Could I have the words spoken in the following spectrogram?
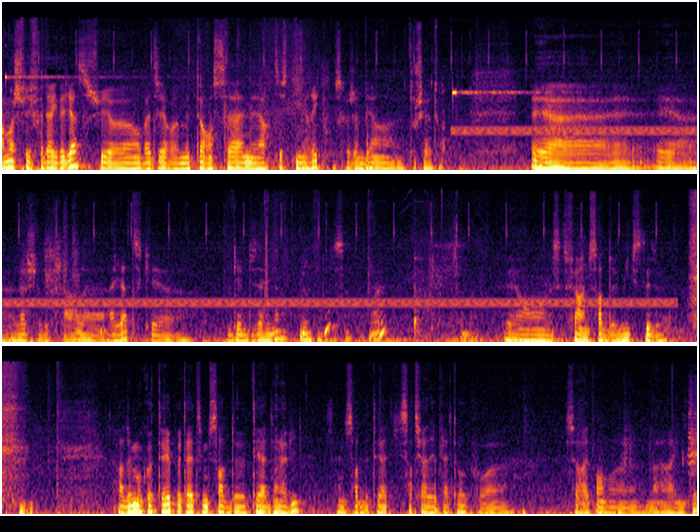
Alors moi je suis Frédéric Delias, je suis euh, on va dire metteur en scène et artiste numérique parce que j'aime bien euh, toucher à tout. Et, euh, et, euh, là je suis avec Charles euh, Hayat qui est euh, game designer. Mhm. ça. Ouais. Et on essaie de faire une sorte de mix des deux. Alors de mon côté peut-être une sorte de théâtre dans la vie. C'est une sorte de théâtre qui sortirait des plateaux pour euh, se répandre euh, dans la réalité.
